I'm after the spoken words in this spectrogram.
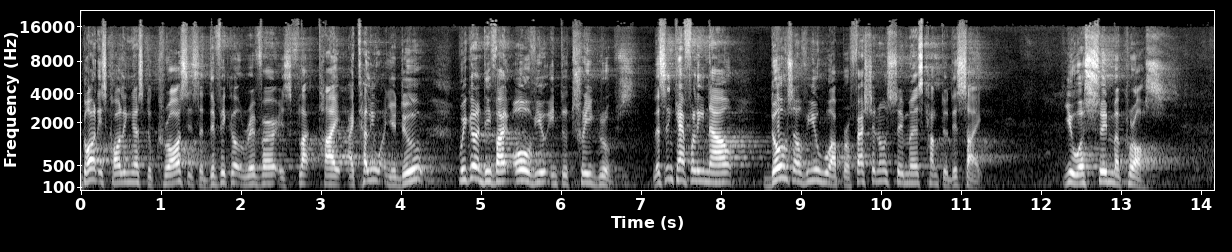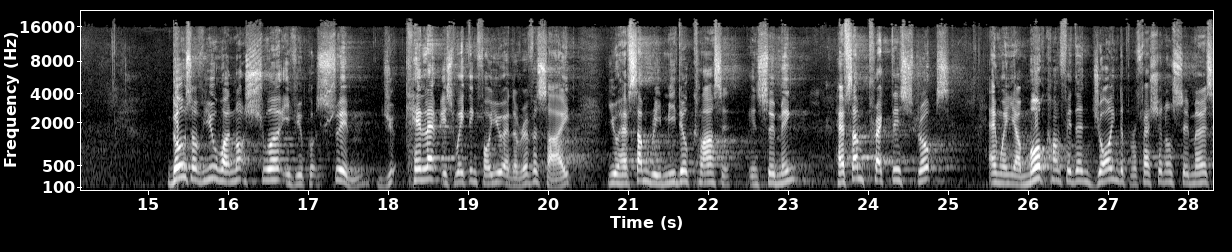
God is calling us to cross. It's a difficult river, it's flood tide. I tell you what you do. We're going to divide all of you into three groups. Listen carefully now. Those of you who are professional swimmers, come to this side. You will swim across. Those of you who are not sure if you could swim, Caleb is waiting for you at the riverside. You have some remedial class in swimming, have some practice strokes, and when you're more confident, join the professional swimmers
